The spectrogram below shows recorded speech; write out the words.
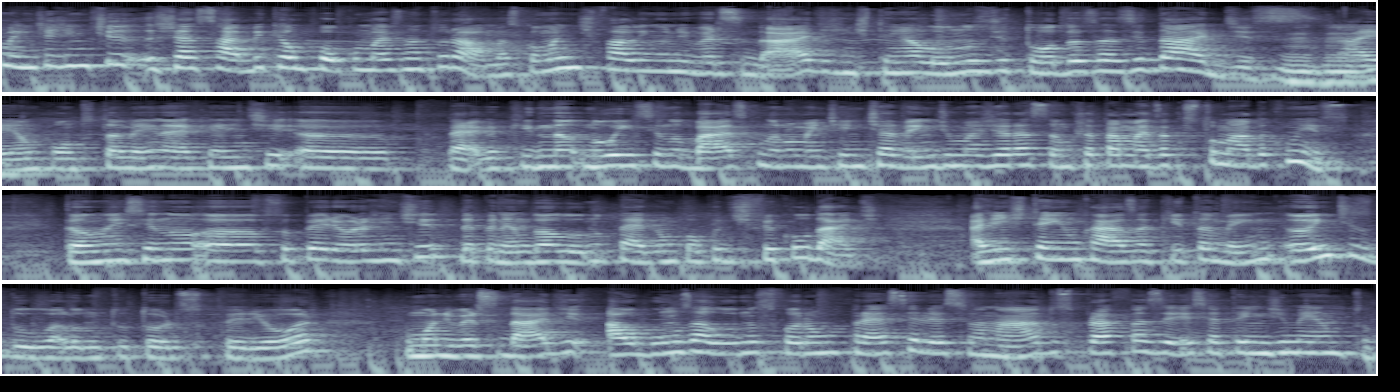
Normalmente a gente já sabe que é um pouco mais natural, mas como a gente fala em universidade, a gente tem alunos de todas as idades. Uhum. Aí é um ponto também, né, que a gente uh, pega que no, no, ensino básico, normalmente a gente já vem de uma geração que já está mais acostumada com isso. Então no ensino uh, superior, a gente, dependendo do aluno, pega um pouco de dificuldade. A gente tem um caso aqui também, antes do aluno tutor superior, uma universidade, alguns alunos foram pré-selecionados para fazer esse atendimento.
